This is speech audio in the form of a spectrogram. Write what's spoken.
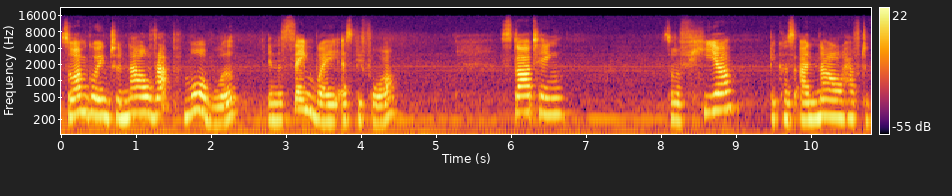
So I'm going to now wrap more wool in the same way as before, starting sort of here because I now have to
